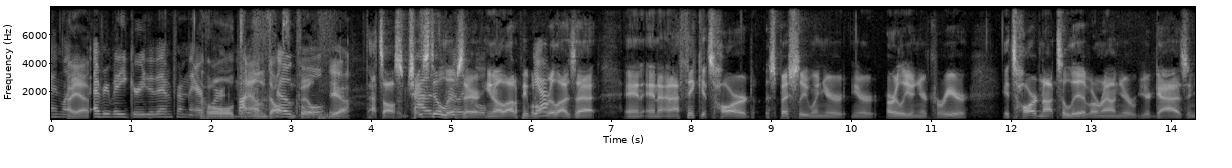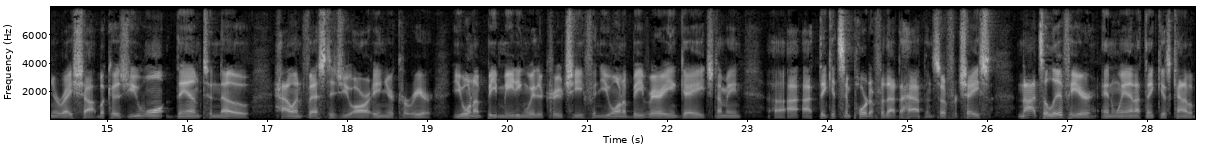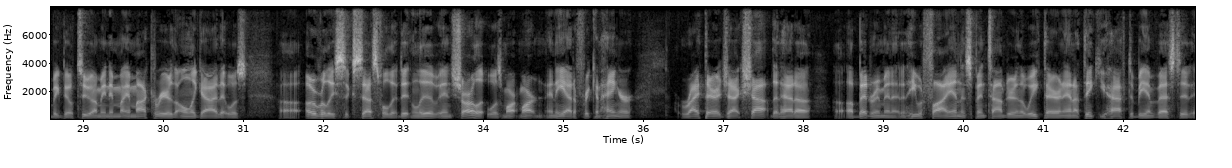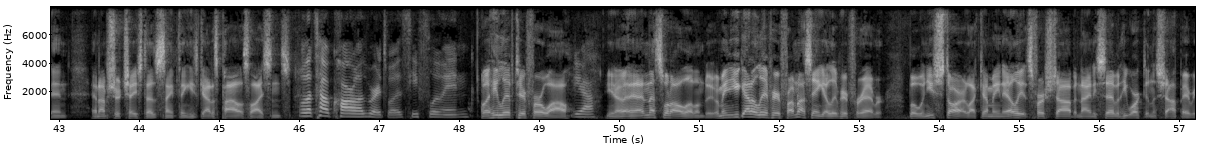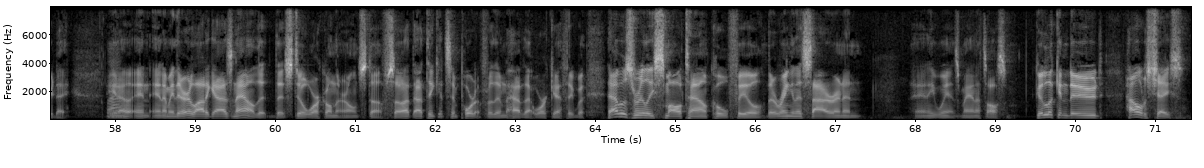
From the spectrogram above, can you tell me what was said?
And like Oh, yeah. everybody greeted him from the airport. whole That town was of so cool. yeah, That's awesome. That Chase was still lives really there. cool. You know, a lot of people Yeah. don't realize that, and, and and I think it's hard, especially when you're you're early in your career. It's hard not to live around your your guys in your race shop because you want them to know how invested you are in your career. You want to be meeting with your crew chief, and you want to be very engaged. I mean, uh, I, I think it's important for that to happen. So for Chase not to live here and win, I think is kind of a big deal too. I mean, in my, in my career, the only guy that was uh, overly successful that didn't live in Charlotte was Mark Martin, and he had a freaking hangar right there at Jack's shop that had a a bedroom in it, and he would fly in and spend time during the week there. And, and I think you have to be invested, and and I'm sure Chase does the same thing. He's got his pilot's license. Well, that's how Carl Edwards was. He flew in. Well, he lived here for a while. Yeah. You know, and, and that's what all of them do. I mean, you got to live here for. I'm not saying you got to live here forever, but when you start, like I mean, Elliott's first job in 97, he worked in the shop every day. You know, and, and I mean, there are a lot of guys now that, that still work on their own stuff. So I, I think it's important for them to have that work ethic. But that was really small town, cool feel. They're ringing the siren, and and he wins, man. That's awesome. Good looking dude. How old is Chase?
